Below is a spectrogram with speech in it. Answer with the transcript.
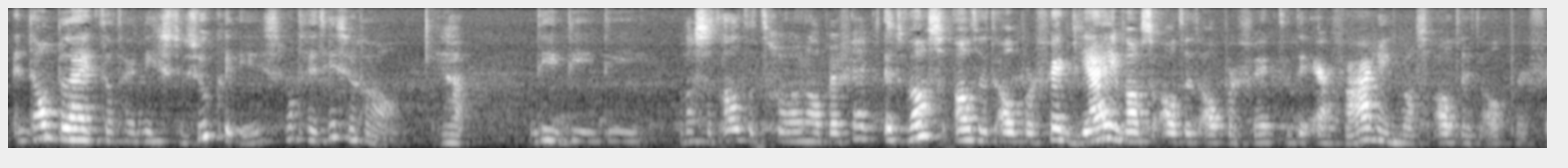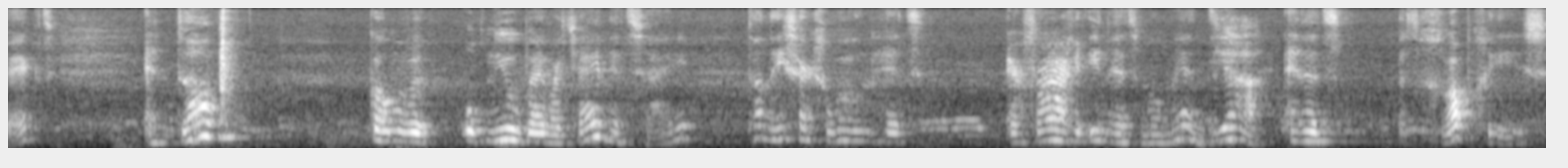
En dan blijkt dat er niks te zoeken is, want het is er al. Ja. Die, die, die, Was het altijd gewoon al perfect? het was altijd al perfect. Jij was altijd al perfect. De ervaring was altijd al perfect. En dan komen we opnieuw bij wat jij net zei. Dan is er gewoon het ervaren in het moment. Ja, En het, het grappige is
